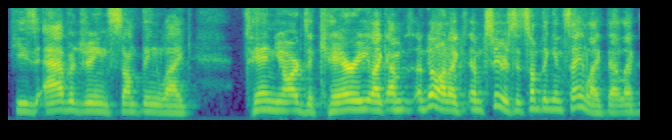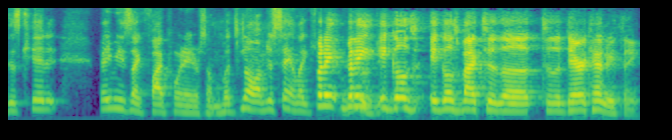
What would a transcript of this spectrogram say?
He's averaging something like 10 yards a carry. Like I'm no, like I'm serious. It's something insane like that. Like this kid, maybe he's like 5.8 or something. But no, I'm just saying, like But it but it, it goes it goes back to the to the Derrick Henry thing.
